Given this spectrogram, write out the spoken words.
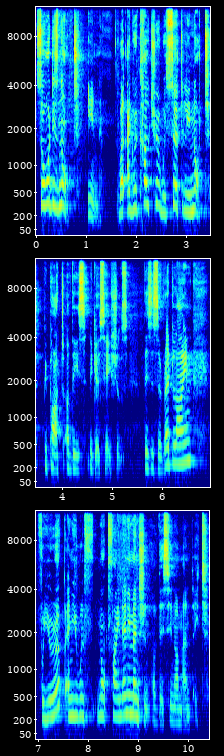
So what is not in? Well, agriculture will certainly not be part of these negotiations. This is a red line for Europe and you will not find any mention of this in our mandate.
